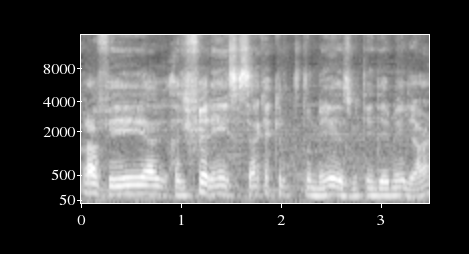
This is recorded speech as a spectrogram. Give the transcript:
para ver a, a, diferença, será que é aquilo tudo mesmo, entender melhor.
